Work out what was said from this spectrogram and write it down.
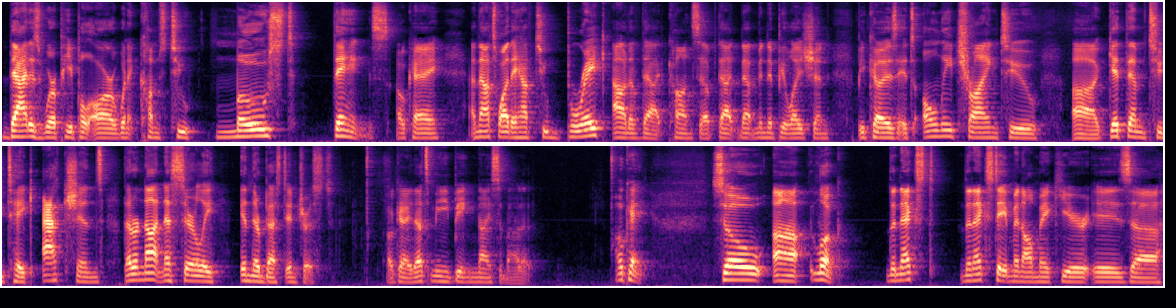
that is where people are when it comes to most things. Okay. And that's why they have to break out of that concept, that, that manipulation, because it's only trying to uh, get them to take actions that are not necessarily in their best interest. Okay, that's me being nice about it. Okay, so uh, look, the next the next statement I'll make here is uh,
